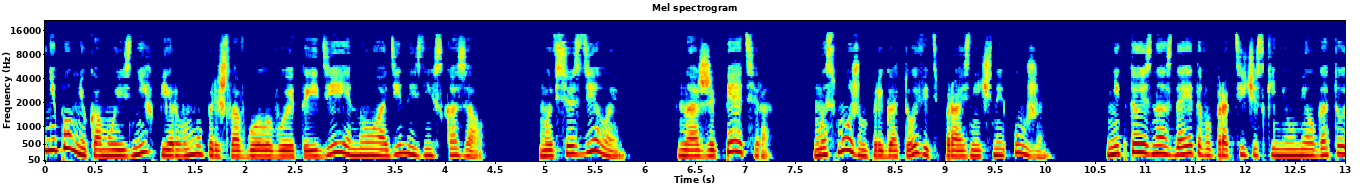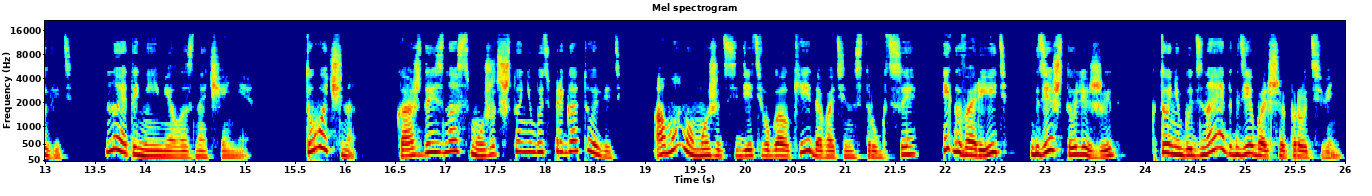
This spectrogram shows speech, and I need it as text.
Не помню, кому из них первому пришла в голову эта идея, но один из них сказал, «Мы все сделаем. Нас же пятеро. Мы сможем приготовить праздничный ужин». Никто из нас до этого практически не умел готовить, но это не имело значения. Точно! Каждый из нас сможет что-нибудь приготовить, а мама может сидеть в уголке и давать инструкции, и говорить, где что лежит, кто-нибудь знает, где большой противень?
